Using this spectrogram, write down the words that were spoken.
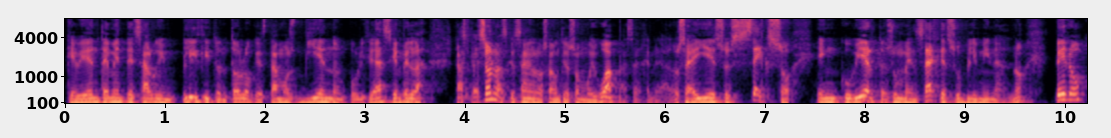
que evidentemente es algo implícito en todo lo que estamos viendo en publicidad, siempre las personas que salen en los anuncios son muy guapas en general. O sea, y eso es sexo encubierto, es un mensaje subliminal, ¿no? Pero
